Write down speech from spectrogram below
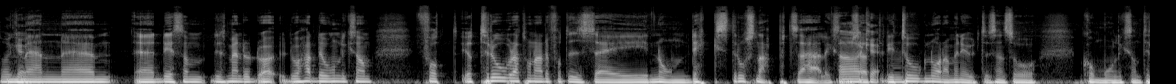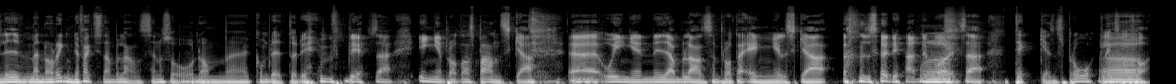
Okej. Men eh, det, som, det som hände, då, då hade hon liksom fått, jag tror att hon hade fått i sig någon Dextro snabbt så här liksom. Ah, så okej. att det tog några minuter, sen så kom hon liksom till liv. Men Mm. de ringde faktiskt ambulansen och så och de eh, kom dit och det blev så här. Ingen pratar spanska Mm. eh, och ingen i ambulansen pratar engelska. så det hade Mm. varit så här teckenspråk. Liksom, så.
